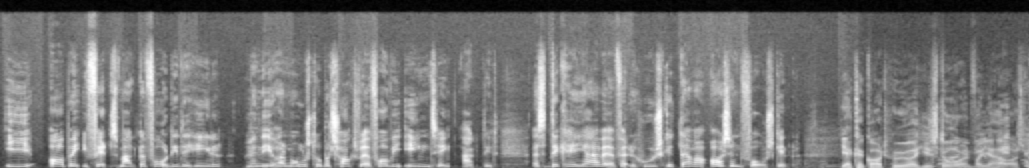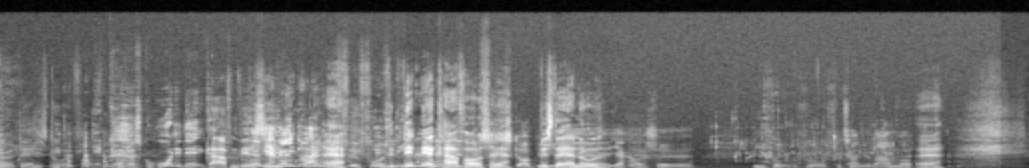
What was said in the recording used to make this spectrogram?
i oppe i Fensmark, der får de det hele, men i Holm og Toksvær får vi ingenting-agtigt. Altså det kan jeg i hvert fald huske. Der var også en forskel. Jeg kan godt høre historien, for jeg har også hørt den historie fra. Den kører sgu hurtigt af, kaffen, vil jeg sige. Jamen, ikke noget ja, lidt, lidt mere kaffe også her, hvis der er noget. Jeg kan også øh, lige få, få, få tanket varme op. Ja.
